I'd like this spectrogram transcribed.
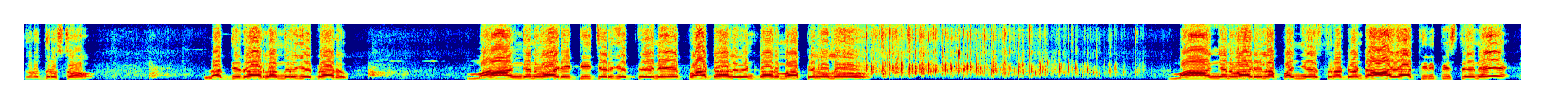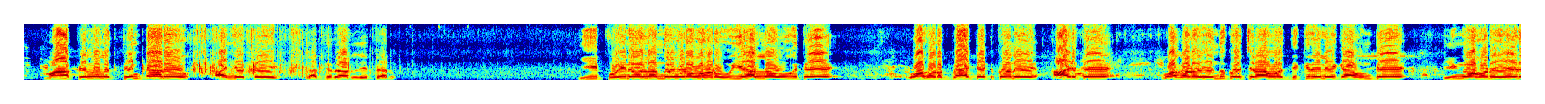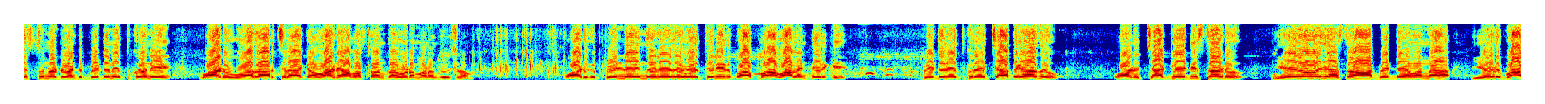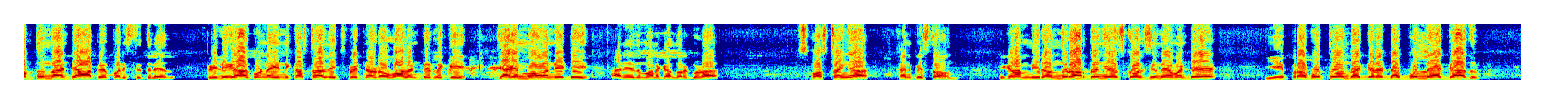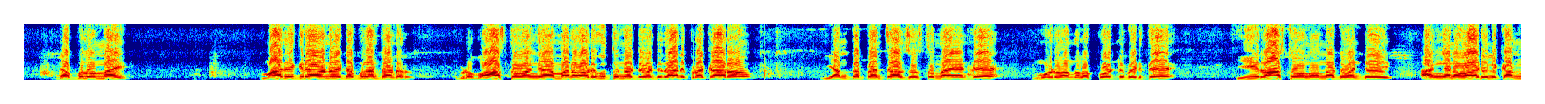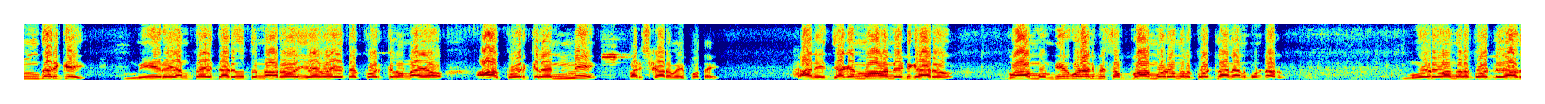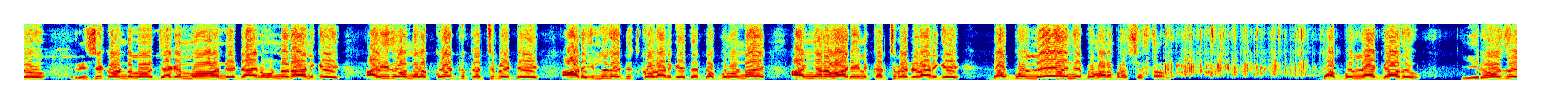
దురదృష్టం. లబ్ధిదారులందరూ చెప్పారు. మా అంగన్వాడీ టీచర్ చెప్తేనే పాఠాలు వింటారు మా పిల్లలు. మా అంగన్వాడీలో పనిచేస్తున్నటువంటి ఆయా తినిపిస్తేనే మా పిల్లలు తింటారు అని చెప్పి లబ్ధిదారులు చెప్పారు. ఈ పోయిన వాళ్ళందరూ కూడా ఒకడు ఉయ్యాల్లో ఊగితే ఒకడు బ్యాట్ ఎట్టుకొని ఆడితే ఒకడు ఎందుకు వచ్చినామో దిక్కు తెలియక ఉంటే ఇంకొకడు ఏడుస్తున్నటువంటి బిడ్డను ఎత్తుకొని వాడు ఓదార్చలేక వాడి అవస్థ అంతా కూడా మనం చూసినాం. వాడికి పెళ్ళయిందో లేదో కూడా తెలియదు పాపం ఆ వాలంటీర్కి. బిడ్డను ఎత్తుకునే చేత కాదు. వాడు చాక్లెట్ ఇస్తాడు. ఏమో చేస్తాడు. ఆ బిడ్డ ఏమన్నా ఏడు బాపుతుందంటే ఆపే పరిస్థితి లేదు. పెళ్ళి కాకుండా ఇన్ని కష్టాలు తెచ్చిపెట్టినాడో వాలంటీర్లకి జగన్మోహన్ రెడ్డి అనేది మనకందరికి కూడా స్పష్టంగా కనిపిస్తూ ఉంది. ఇక్కడ మీరందరూ అర్థం చేసుకోవాల్సింది ఏమంటే ఈ ప్రభుత్వం దగ్గర డబ్బులు లేక కాదు. డబ్బులు ఉన్నాయి మా దగ్గర ఏమన్నా డబ్బులు అంటున్నారు ఇప్పుడు వాస్తవంగా మనం అడుగుతున్నటువంటి దాని ప్రకారం ఎంత పెంచాల్సి వస్తున్నాయంటే మూడు వందల కోట్లు పెడితే ఈ రాష్ట్రంలో ఉన్నటువంటి అంగన్వాడీలకి అందరికీ మీరు ఎంతైతే అడుగుతున్నారో ఏవైతే కోరికలు ఉన్నాయో ఆ కోరికలన్నీ పరిష్కారం అయిపోతాయి. కానీ జగన్మోహన్ రెడ్డి గారు బా మీరు కూడా అనిపిస్తా బా మూడు వందల కోట్లు అని అనుకుంటారు. మూడు వందల కోట్లు కాదు రిషికొండలో జగన్మోహన్ రెడ్డి ఆయన ఉండడానికి ఐదు వందల కోట్లు ఖర్చు పెట్టి ఆడ ఇల్లు కట్టించుకోవడానికి అయితే డబ్బులు ఉన్నాయి. అంగన్వాడీలు ఖర్చు పెట్టడానికి డబ్బులు లేవని చెప్పి మనం ప్రశ్నిస్తా ఉన్నాం. డబ్బులు లేక కాదు ఈరోజు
